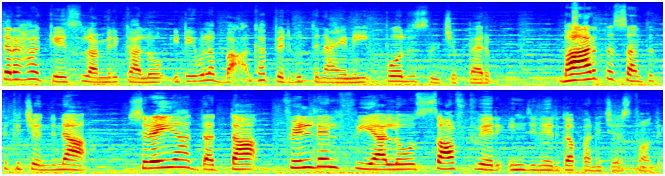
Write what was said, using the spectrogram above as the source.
తరహా కేసులు అమెరికాలో ఇటీవల బాగా పెరుగుతున్నాయని పోలీసులు చెప్పారు. భారత సంతతికి చెందిన శ్రేయా దత్తా ఫిల్డెల్ఫియాలో సాఫ్ట్వేర్ ఇంజనీర్గా పనిచేస్తోంది.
